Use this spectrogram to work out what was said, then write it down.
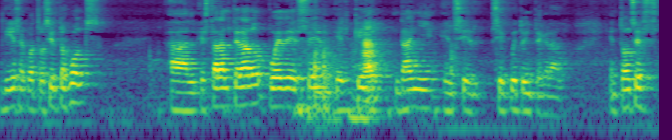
10 a 400 volts al estar alterado puede ser el que dañe el circuito integrado. Entonces,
